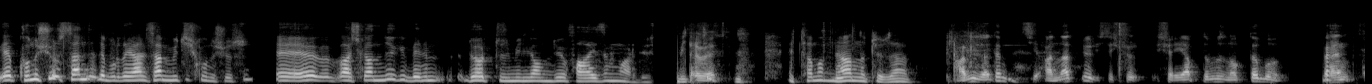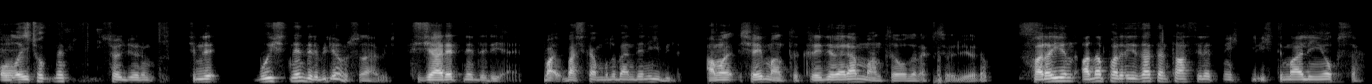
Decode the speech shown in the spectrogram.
hep konuşuyoruz sen de de burada yani sen müthiş konuşuyorsun. Ee, başkan diyor ki benim 400 milyon diyor faizim var diyor. Bitti. Evet. e tamam ne anlatıyoruz abi? Abi zaten şey anlatmıyor işte şu şey yaptığımız nokta bu. Ben olayı çok net söylüyorum. Şimdi bu iş nedir biliyor musun abi? Ticaret nedir yani? Başkan bunu benden iyi bilir. Ama şey mantığı, kredi veren mantığı olarak söylüyorum. Parayın, ana parayı zaten tahsil etme ihtimalin yoksa,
